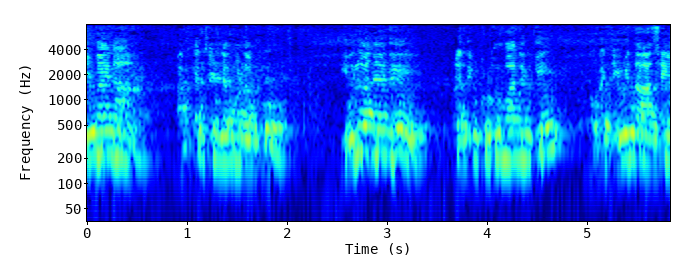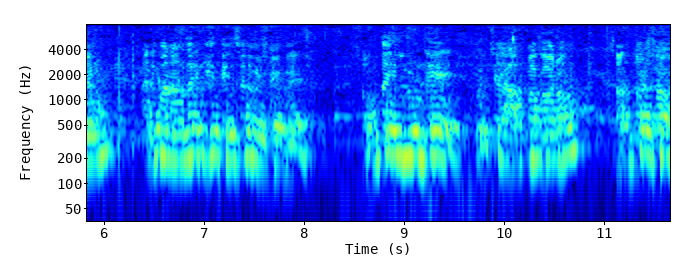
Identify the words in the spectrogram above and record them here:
ఏమైనా అక్క చెల్లెమ్మలకు ఇల్లు అనేది ప్రతి కుటుంబానికి ఒక జీవిత ఆశయం అని మన అందరికీ తెలిసిన విషయమే. సొంత ఇల్లు ఉంటే వచ్చే ఆత్మగౌరవం సంతోషం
